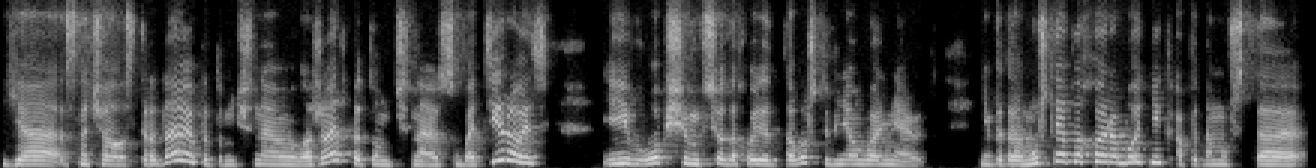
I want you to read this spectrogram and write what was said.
я сначала страдаю, потом начинаю ложать, потом начинаю саботировать, и, в общем, все доходит до того, что меня увольняют. Не потому, что я плохой работник, а потому что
